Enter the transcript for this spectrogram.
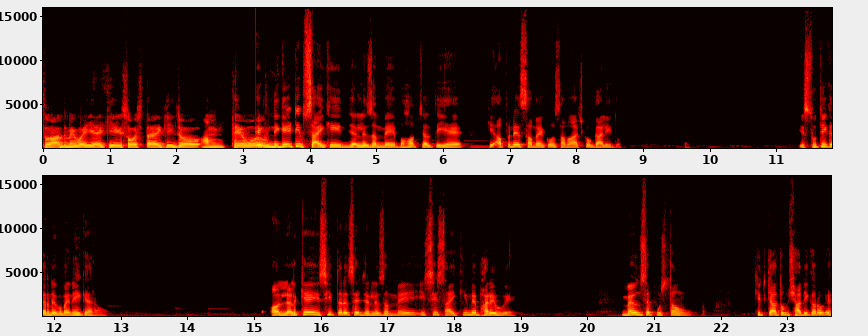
तो आदमी वही है कि सोचता है कि जो हम थे वो एक निगेटिव साइकी जर्नलिज्म में बहुत चलती है कि अपने समय को समाज को गाली दो। स्तुति करने को मैं नहीं कह रहा हूँ। और लड़के इसी तरह से जर्नलिज्म में इसी साइकी में भरे हुए। मैं उनसे पूछता हूँ कि क्या तुम शादी करोगे?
